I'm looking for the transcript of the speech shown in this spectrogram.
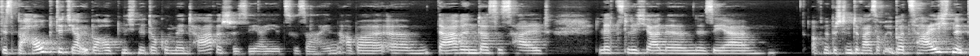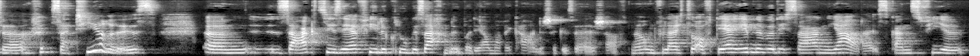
das behauptet ja überhaupt nicht eine dokumentarische Serie zu sein, aber ähm, darin, dass es halt letztlich ja eine, eine sehr auf eine bestimmte Weise auch überzeichnete Satire ist, ähm, sagt sie sehr viele kluge Sachen über die amerikanische Gesellschaft. Ne? Und vielleicht so auf der Ebene würde ich sagen, ja, da ist ganz viel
